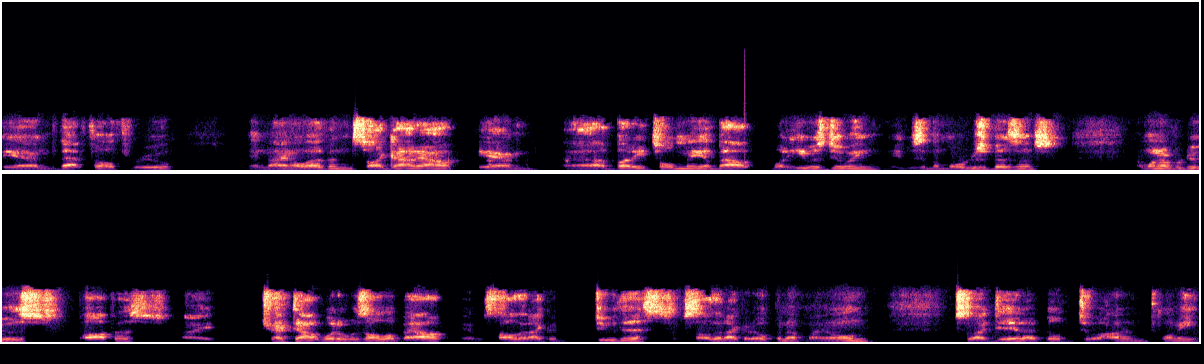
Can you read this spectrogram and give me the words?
and that fell through in 9/11. So I got out, and uh, a buddy told me about what he was doing. He was in the mortgage business. I went over to his office. I checked out what it was all about and saw that I could do this. Saw that I could open up my own. So I did. I built it to 120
